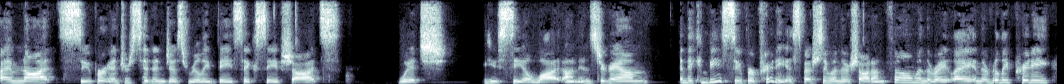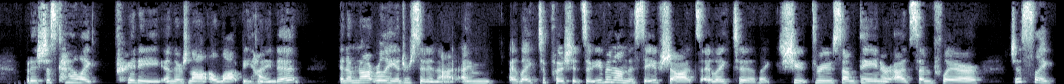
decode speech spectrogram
I'm not super interested in just really basic safe shots, which you see a lot on Instagram. And they can be super pretty, especially when they're shot on film in the right light and they're really pretty, but it's just kind of like pretty and there's not a lot behind it and i'm not really interested in that. I'm i like to push it. So even on the safe shots i like to like shoot through something or add sun flare just like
